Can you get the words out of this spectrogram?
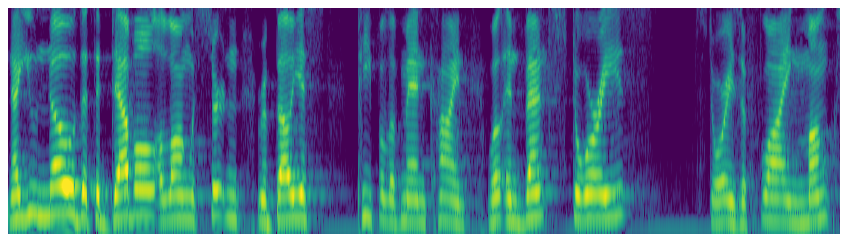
now you know that the devil, along with certain rebellious people of mankind, will invent stories, stories of flying monks,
